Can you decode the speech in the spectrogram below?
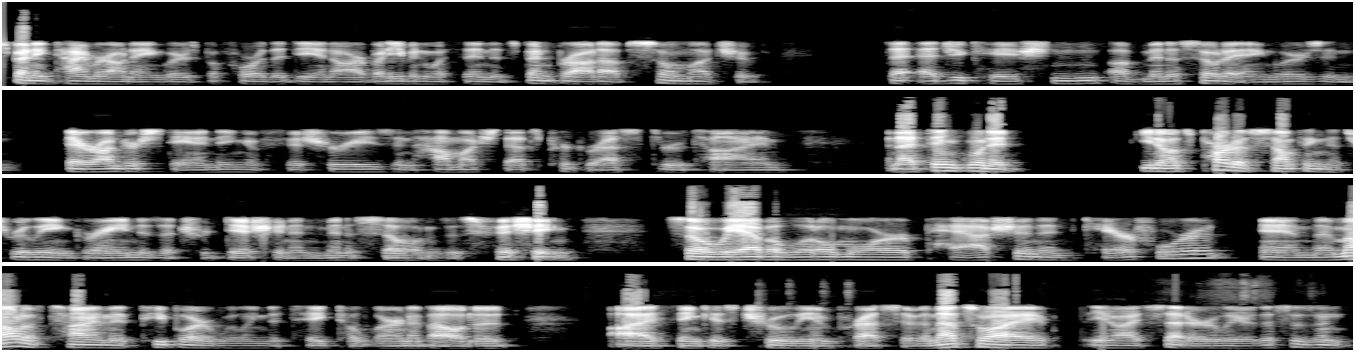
spending time around anglers before the DNR, but even within, it's been brought up so much of the education of Minnesota anglers and their understanding of fisheries and how much that's progressed through time. And I think when it, you know, it's part of something that's really ingrained as a tradition in Minnesotans is fishing. So we have a little more passion and care for it. And the amount of time that people are willing to take to learn about it, I think is truly impressive. And that's why, you know, I said earlier, this isn't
